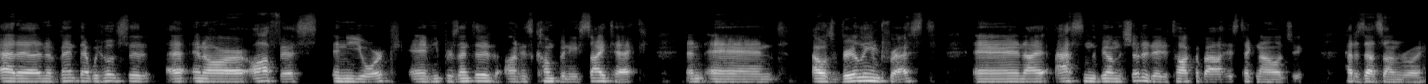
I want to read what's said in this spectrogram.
at an event that we hosted in our office in New York, and he presented on his company, Sightec, and and I was really impressed. And I asked him to be on the show today to talk about his technology. How does that sound, Roy?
